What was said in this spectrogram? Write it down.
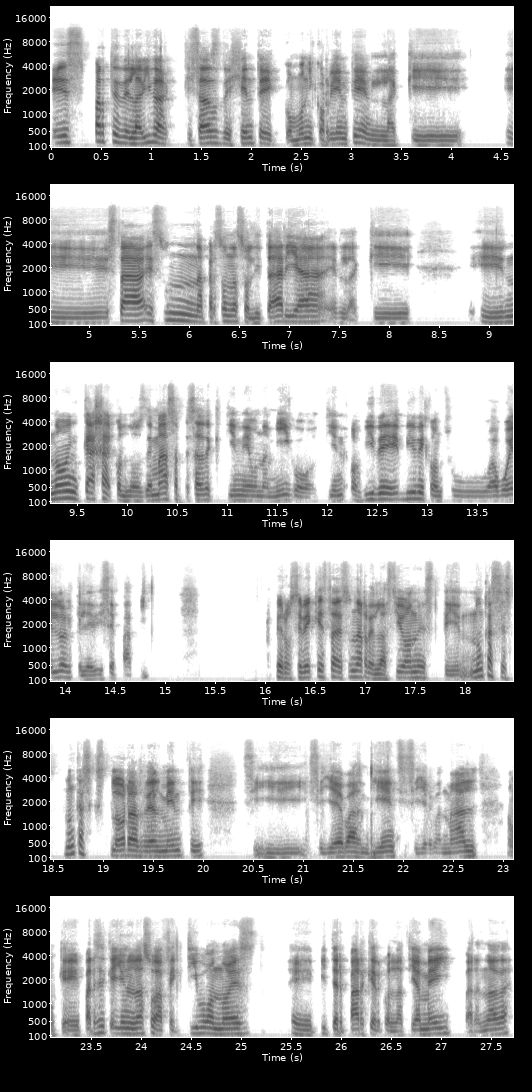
es parte de la vida quizás de gente común y corriente en la que eh, está, es una persona solitaria, en la que no encaja con los demás a pesar de que tiene un amigo o vive, vive con su abuelo, el que le dice papi. Pero se ve que esta es una relación, este, nunca, se, nunca se explora realmente si se llevan bien, si se llevan mal, aunque parece que hay un lazo afectivo, no es eh, Peter Parker con la tía May para nada.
